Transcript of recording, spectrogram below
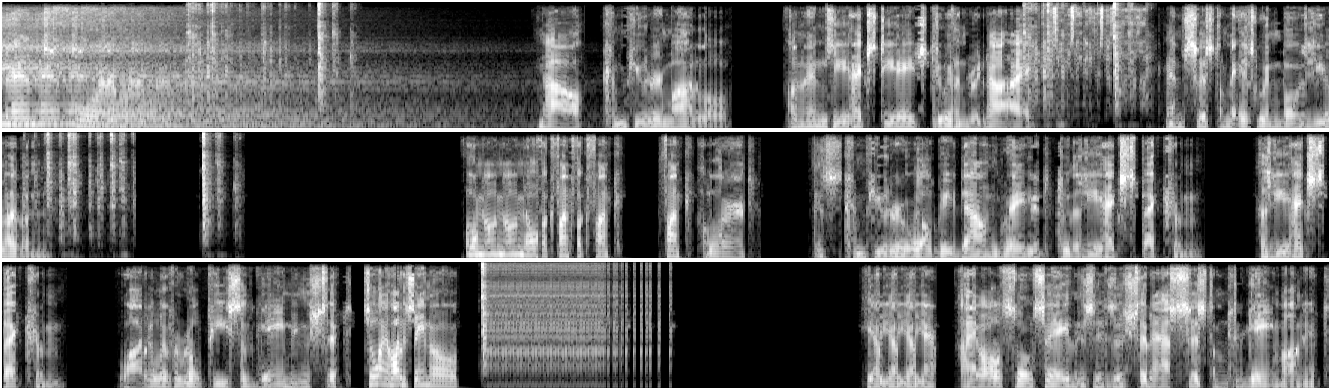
transform. Now, computer model. An NZXT H200i. And system is Windows 11. Oh no no no fuck fuck fuck fuck. Fuck alert. This computer will be downgraded to the ZX Spectrum. A ZX Spectrum? What a literal piece of gaming shit. So I ought to say no. Yeah yeah yeah yeah. I also say this is a shit ass system to game on it.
